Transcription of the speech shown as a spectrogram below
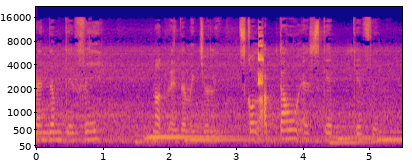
random cafe. Not random actually. Called Uptown Escape Cafe.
